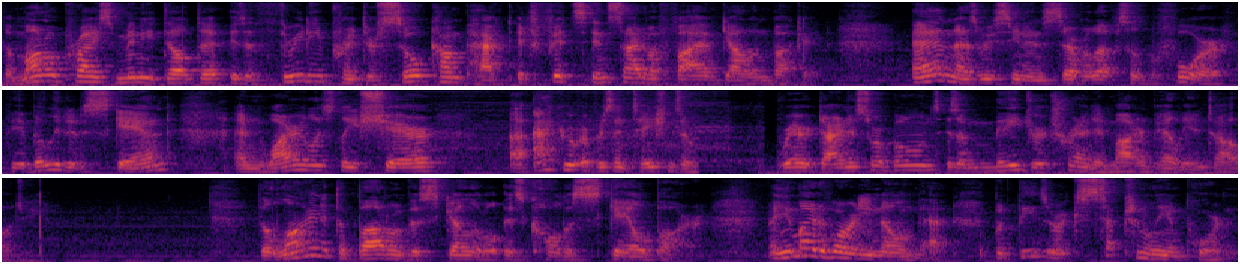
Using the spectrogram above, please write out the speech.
The Monoprice Mini Delta is a 3D printer so compact it fits inside of a 5 gallon bucket. And as we've seen in several episodes before, the ability to scan and wirelessly share uh, accurate representations of rare dinosaur bones is a major trend in modern paleontology. The line at the bottom of this skeletal is called a scale bar. Now you might have already known that, but these are exceptionally important.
